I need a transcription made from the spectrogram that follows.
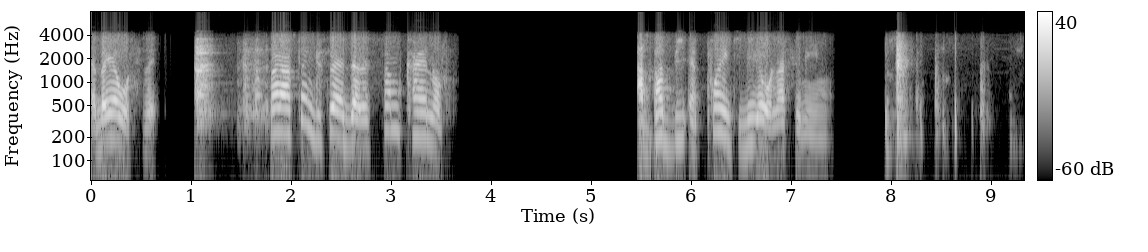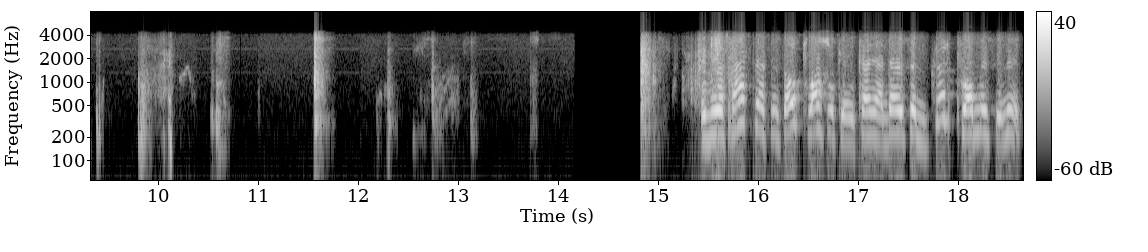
ɛbɛyɛ wo sere but I think sɛ there is some kind of aba bi a point bi ɛwɔ n'asɛm yi mu If your saa text is out to us kenkan a there is a great promise in it.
